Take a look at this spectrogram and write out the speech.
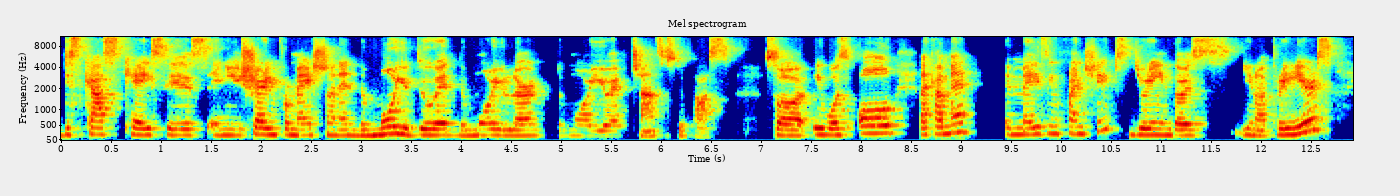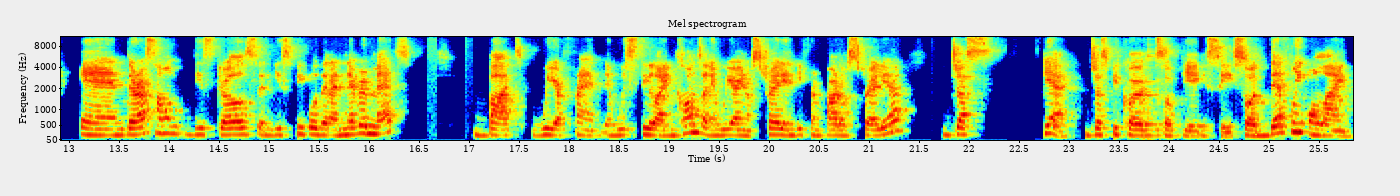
discuss cases and you share information and the more you do it the more you learn the more you have chances to pass. So it was all like i met amazing friendships during those you know three years. And there are some of these girls and these people that i never met but we are friends and we still are in contact and we are in australia in different part of australia just yeah just because of the adc so definitely online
